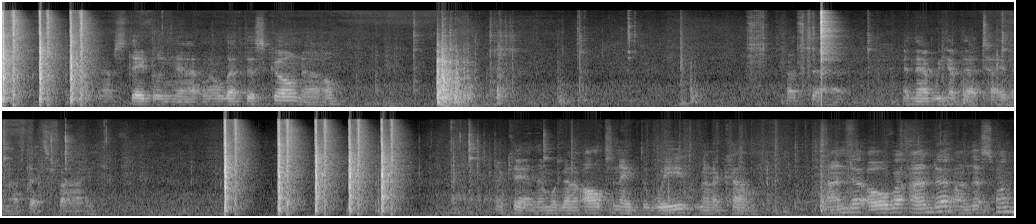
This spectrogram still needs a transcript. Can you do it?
And I'm stapling that. I'm gonna let this go now. Cut that. And then we have that tight enough, that's fine. Okay, and then we're gonna alternate the weave. We're gonna come under, over, under on this one,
